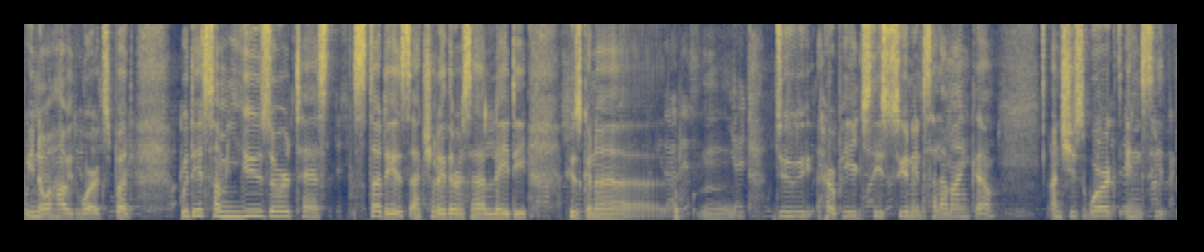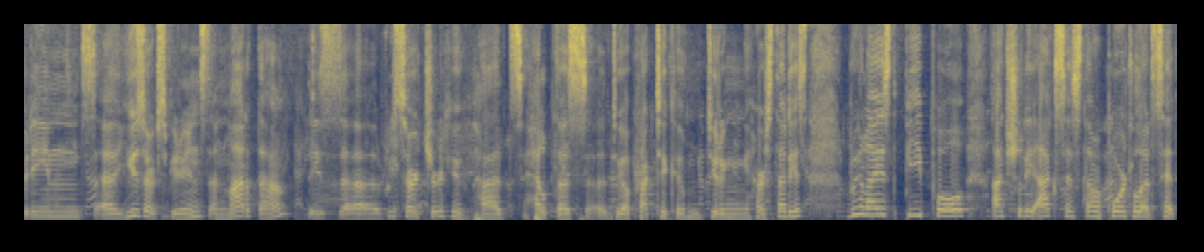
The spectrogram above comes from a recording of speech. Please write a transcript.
we know how it works. But we did some user test studies. Actually, there's a lady who's gonna um, do her PhD soon in Salamanca, and she's worked in SIDBRINT's uh, user experience. And Marta, this uh, researcher who had helped us uh, do a practicum during her studies, realized people actually accessed our portal and said,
